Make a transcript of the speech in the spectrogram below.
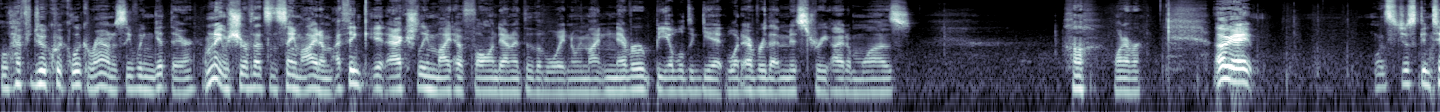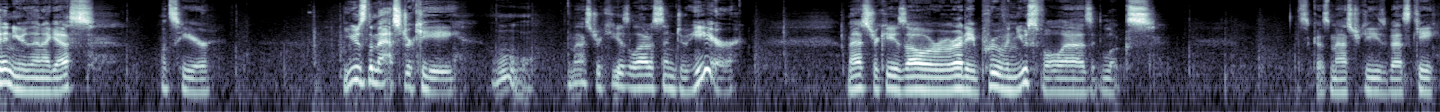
we'll have to do a quick look around to see if we can get there. I'm not even sure if that's the same item. I think it actually might have fallen down into the void and we might never be able to get whatever that mystery item was. Huh, whatever. Okay. Let's just continue then, I guess. What's here? Use the master key. Ooh, the master key has allowed us into here. Master key is already proven useful as it looks. It's because master key is best key.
